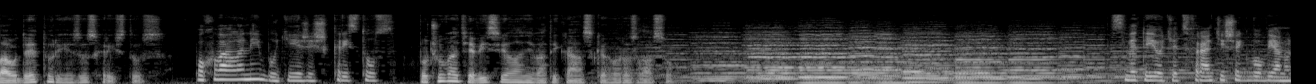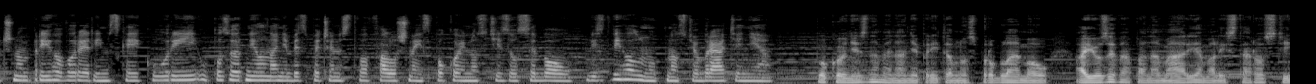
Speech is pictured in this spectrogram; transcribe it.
Laudetur Jezus Christus. Pochválený buď Ježiš Kristus. Počúvate vysielanie Vatikánskeho rozhlasu. Svetý otec František vo Vianočnom príhovore rímskej kúrii upozornil na nebezpečenstvo falošnej spokojnosti so sebou, vyzdvihol nutnosť obrátenia. Pokoj neznamená neprítomnosť problémov a Jozefa pana Mária mali starosti,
